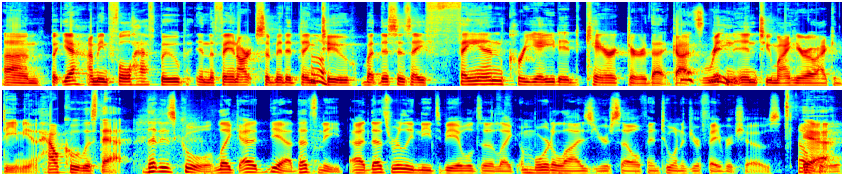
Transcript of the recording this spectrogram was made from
Um, but yeah, I mean, full half boob in the fan art submitted thing too. But this is a fan created character that got That's written neat. into My Hero Academia. How cool is that? That is cool. Like, uh, yeah, that's neat. Uh, that's really neat to be able to like immortalize yourself into one of your favorite shows. How Yeah. cool.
